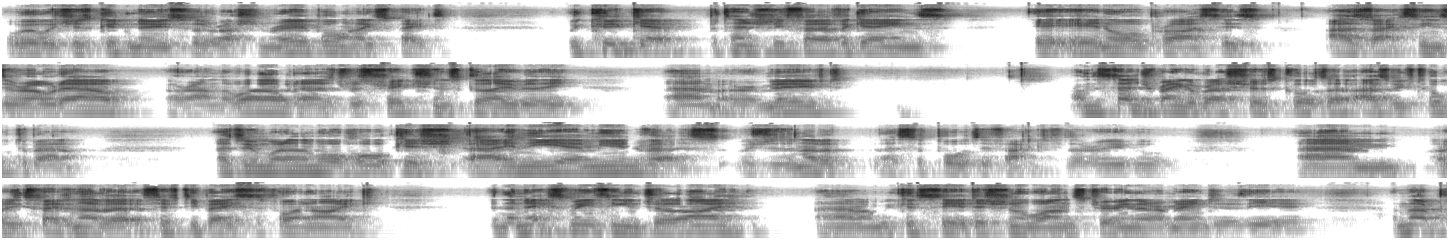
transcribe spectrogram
which is good news for the Russian ruble. And I expect we could get potentially further gains in, oil prices as vaccines are rolled out around the world and as restrictions globally um, are removed. And the Central Bank of Russia, of course, as we've talked about, has been one of the more hawkish uh, in the EM universe, which is another uh, supportive factor for the ruble. Um, I would expect another 50 basis point hike in the next meeting in July, um, we could see additional ones during the remainder of the year. And that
